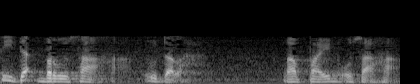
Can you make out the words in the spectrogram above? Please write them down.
tidak berusaha. Udahlah. Ngapain usaha?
